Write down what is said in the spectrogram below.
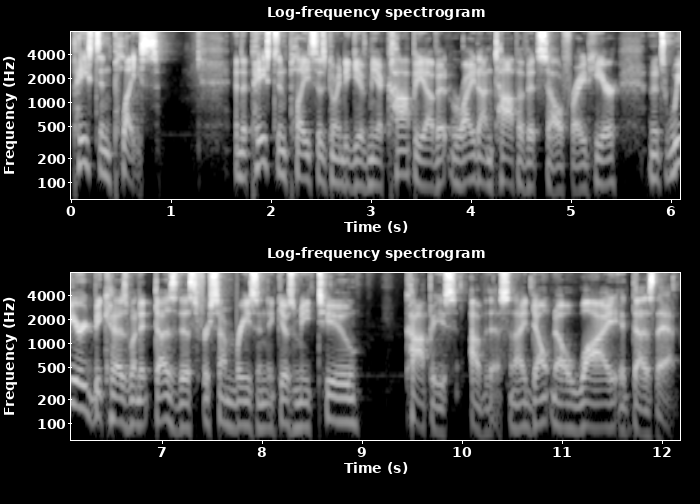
Paste in Place. And the paste in place is going to give me a copy of it right on top of itself right here. And it's weird because when it does this, for some reason, it gives me two copies of this. And I don't know why it does that.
